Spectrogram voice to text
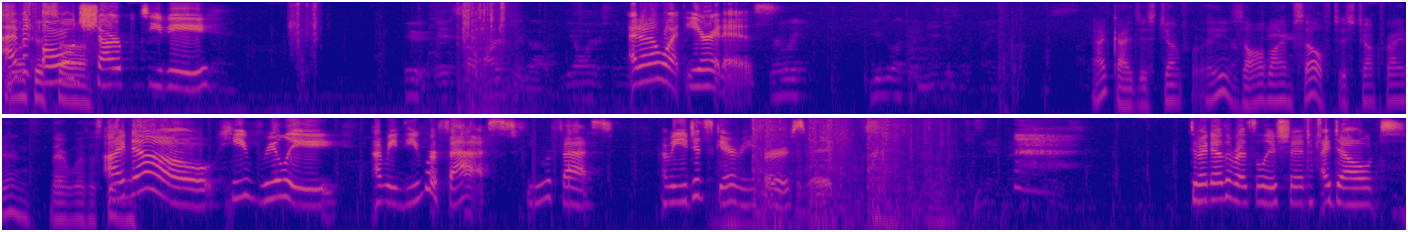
I have an old uh, sharp TV. Dude, it's so hard to though. You don't understand. I don't know what year it is. Really? These are like the ninjas. That guy just jumped. He was all by himself. Just jumped right in there with us. I didn't know. He really. I mean, you were fast. You were fast. I mean, you did scare me first, but. Do I know the resolution? I don't.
